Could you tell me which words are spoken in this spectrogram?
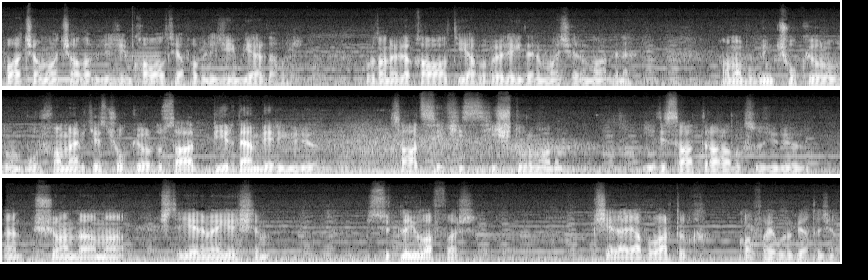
poğaça maça alabileceğim kahvaltı yapabileceğim bir yer de var. Buradan öyle kahvaltı yapıp öyle giderim Maçarım Mardin'e. Ama bugün çok yoruldum. Urfa merkez çok yordu. Saat 1'den beri yürüyorum. Saat 8 hiç durmadım. 7 saattir aralıksız yürüyorum. Ben şu anda ama işte yerime geçtim. Sütle yulaf var. Bir şeyler yapıp artık kafaya vurup yatacağım.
